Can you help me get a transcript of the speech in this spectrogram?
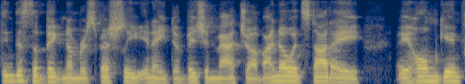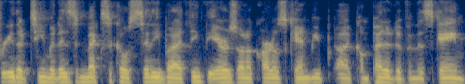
think this is a big number, especially in a division matchup. I know it's not a a home game for either team. It is in Mexico City, but I think the Arizona Cardinals can be uh, competitive in this game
